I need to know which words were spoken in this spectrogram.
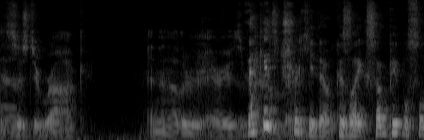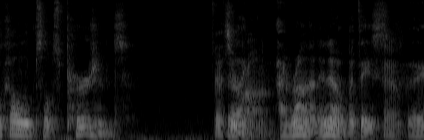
It's just Iraq, and then other areas. That gets tricky though, because like some people still call themselves Persians. That's They're like, Iran. Iran, I know, but they Yeah.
